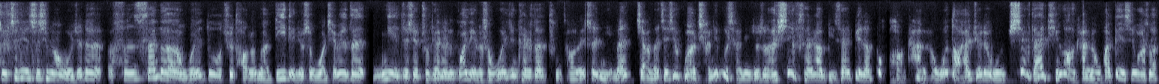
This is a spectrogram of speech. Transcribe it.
就这件事情呢，我觉得分三个维度去讨论吧。第一点就是我前面在念这些主教练的观点的时候，我已经开始在吐槽了，是你们讲的这些话成立不成立？就是说，shift 让比赛变得不好看了，我倒还觉得我 shift 还挺好看的，我还更希望说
